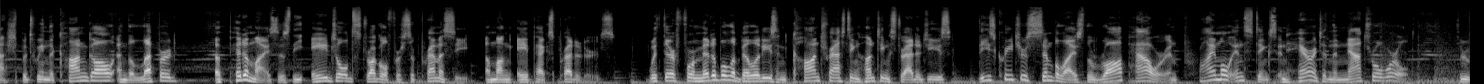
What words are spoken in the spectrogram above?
clash between the Kangal and the leopard epitomizes the age-old struggle for supremacy among apex predators. With their formidable abilities and contrasting hunting strategies, these creatures symbolize the raw power and primal instincts inherent in the natural world. Through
